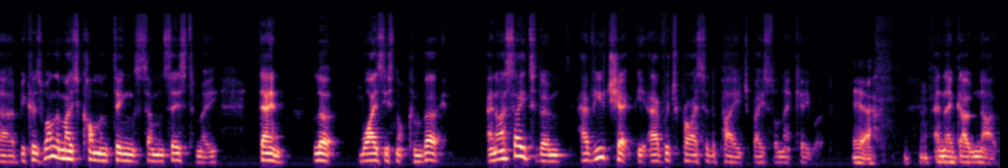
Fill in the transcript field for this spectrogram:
uh, because one of the most common things someone says to me, Dan, look, why is this not converting? And I say to them, Have you checked the average price of the page based on that keyword? yeah, And they go, No.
